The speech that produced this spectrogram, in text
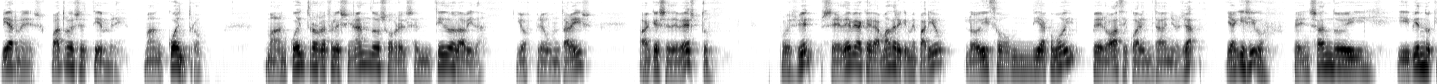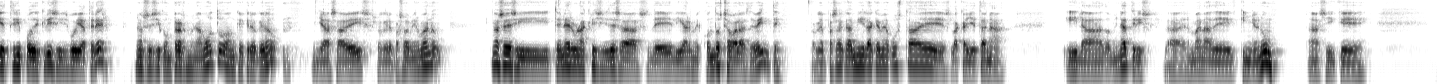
Viernes 4 de septiembre. Me encuentro. Me encuentro reflexionando sobre el sentido de la vida. Y os preguntaréis ¿a qué se debe esto? Pues bien, se debe a que la madre que me parió lo hizo un día como hoy, pero hace 40 años ya. Y aquí sigo, pensando y, y viendo qué tipo de crisis voy a tener. No sé si comprarme una moto, aunque creo que no. Ya sabéis lo que le pasó a mi hermano. No sé si tener una crisis de esas de liarme con dos chavalas de 20. Lo que pasa que a mí la que me gusta es la Cayetana y la Dominatrix, la hermana del Quiñonum. Así que,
